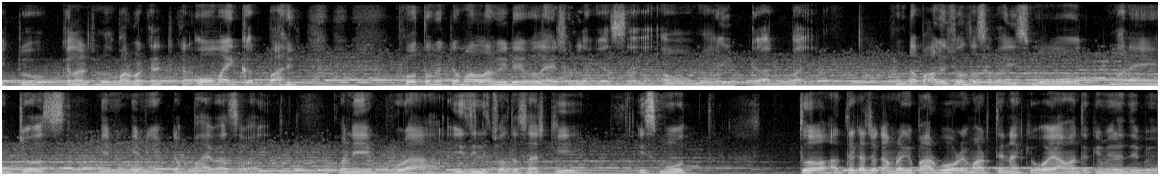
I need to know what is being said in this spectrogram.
একটু খেলার জন্য, বারবার ক্যারেক্টার ও মাই গড ভাই। প্রথম একটা মারলাম, এটাই বলে হেডশট লেগে গেছে ও মাই গড ভাই। ফোনটা ভালোই চলতেছে, ভাই। স্মুথ মানে জোস গেমিং গেমিং একটা ভাইব আছে, ভাই। মানে পুরা ইজিলি চলতেছে আর কি। স্মুথ তো দেখা যাক, আমরা কি পারব ওরে মারতে নাকি ওই আমাদেরকে মেরে দেবে?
